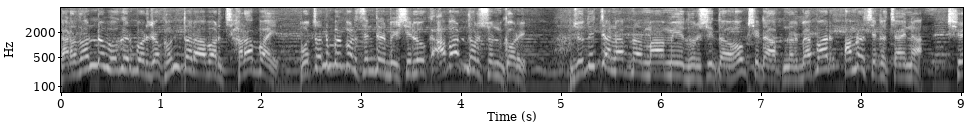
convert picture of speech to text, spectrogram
কারাদণ্ড ভোগের পর যখন তারা আবার ছাড়া পায়, পঁচানব্বই পার্সেন্টের বেশি লোক আবার ধর্ষণ করে। যদি চান আপনার মা, মেয়ে ধর্ষিতা হোক, সেটা আপনার ব্যাপার, আমরা সেটা চাই না। সে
